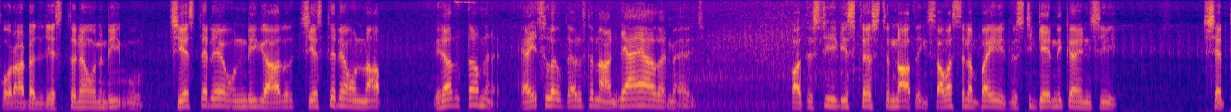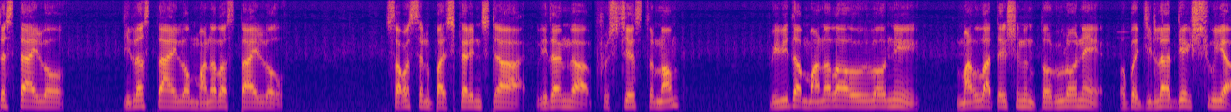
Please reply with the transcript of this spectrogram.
పోరాటం చేస్తూనే ఉంది చేస్తూనే ఉంది కాదు చేస్తూనే ఉన్నాం. నిరంతరం రైతులకు జరుగుతున్న అన్యాయాలను మా దృష్టి తీసుకొస్తున్న సమస్యలపై దృష్టి కేంద్రీకరించి క్షేత్రస్థాయిలో జిల్లా స్థాయిలో మండల స్థాయిలో సమస్యను పరిష్కరించిన విధంగా కృషి చేస్తున్నాం వివిధ మండలాల్లోని మండల అధ్యక్షులను త్వరలోనే ఒక జిల్లా అధ్యక్షుడిగా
